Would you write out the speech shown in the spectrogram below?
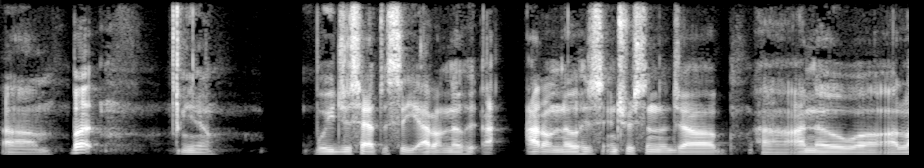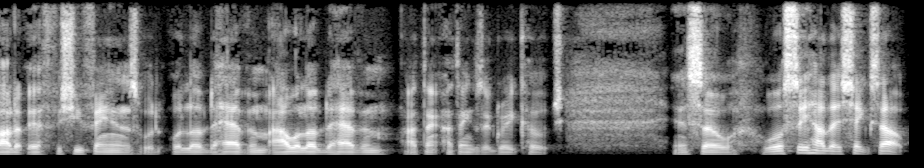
Um, but you know, we just have to see. I don't know. I, don't know his interest in the job. Uh, I know uh, a lot of FSU fans would, would love to have him. I would love to have him. I think I think he's a great coach, and so we'll see how that shakes out.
